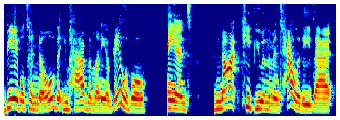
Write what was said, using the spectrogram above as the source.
be able to know that you have the money available and not keep you in the mentality that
